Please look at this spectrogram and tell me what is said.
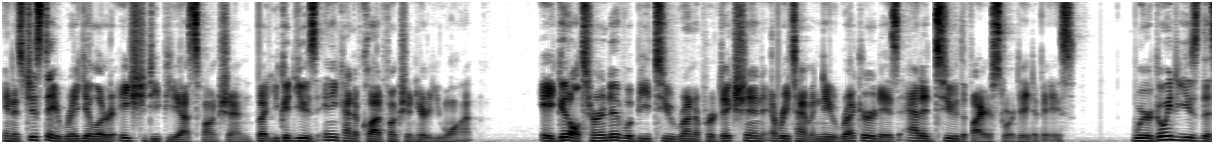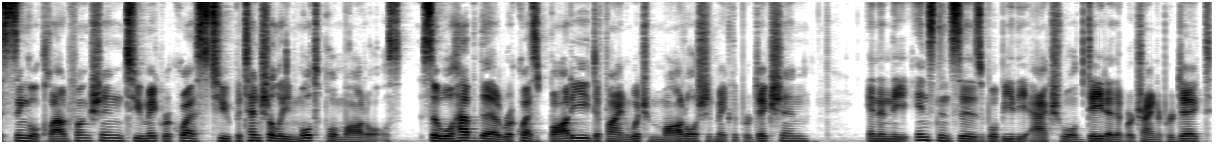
and it's just a regular HTTPS function, but you could use any kind of cloud function here you want. A good alternative would be to run a prediction every time a new record is added to the Firestore database. We're going to use this single cloud function to make requests to potentially multiple models. So we'll have the request body define which model should make the prediction, and then the instances will be the actual data that we're trying to predict,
